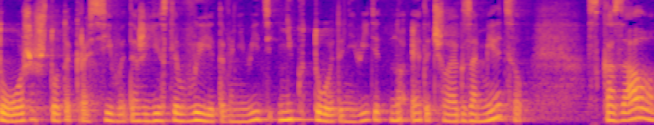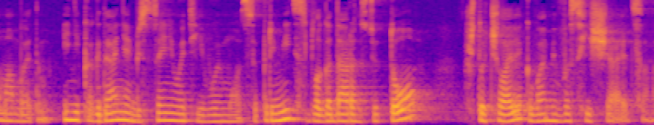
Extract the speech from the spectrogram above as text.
тоже что-то красивое, даже если вы этого не видите, никто это не видит, но этот человек заметил, сказал вам об этом, и никогда не обесценивайте его эмоции. Примите с благодарностью то, что человек вами восхищается.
